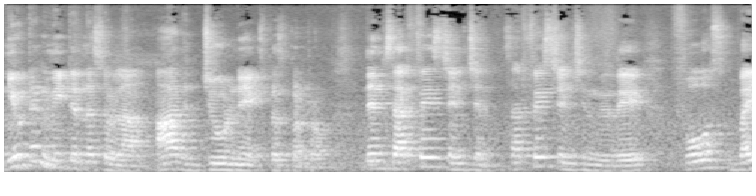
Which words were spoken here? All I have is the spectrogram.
நியூட்டன் மீட்டர்னு சொல்லலாம். ஆர் ஜூல்னு எக்ஸ்பிரஸ் பண்றோம். தென் சர்ஃபேஸ் டென்ஷன் சர்ஃபேஸ் டென்ஷன்ங்கிறது ஃபோர்ஸ் பை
